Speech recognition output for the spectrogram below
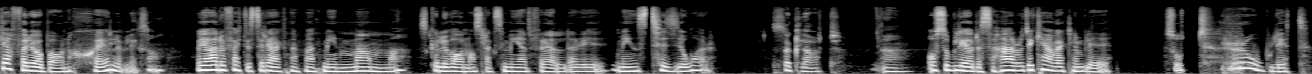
skaffade jag barn själv. Liksom. Och jag hade faktiskt räknat med att min mamma skulle vara någon slags medförälder i minst tio år. Såklart. Ja. Och så blev det så här och det kan jag verkligen bli så otroligt,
